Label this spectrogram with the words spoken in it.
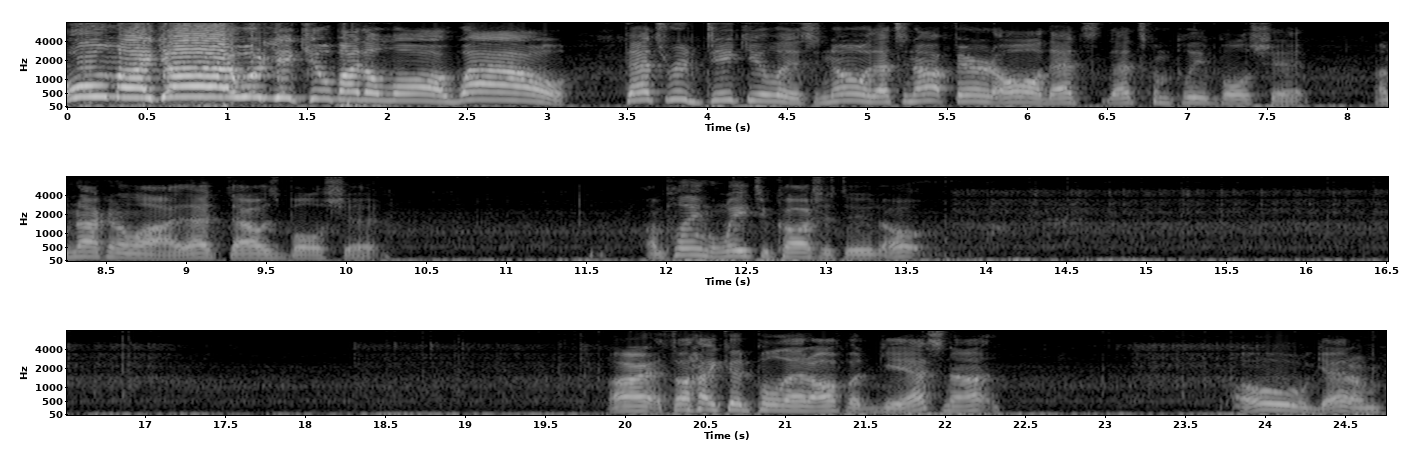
Oh my god, I would get killed by the law. Wow. That's ridiculous. No, that's not fair at all. That's that's complete bullshit. I'm not gonna lie. That that was bullshit. I'm playing way too cautious, dude. Oh. Alright, I thought I could pull that off, but guess not. Oh, get him.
